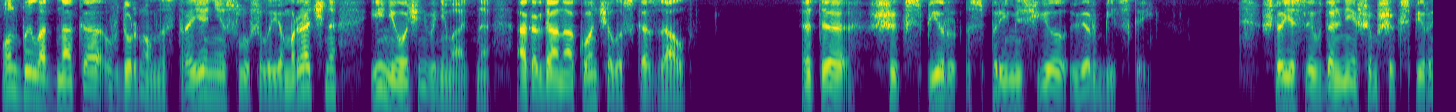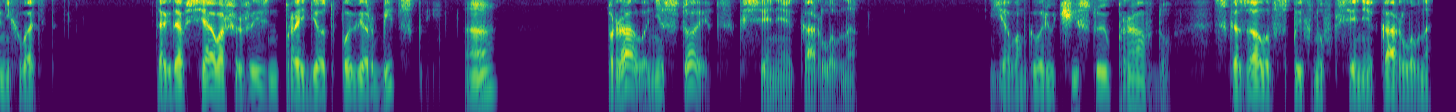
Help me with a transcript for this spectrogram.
Он был, однако, в дурном настроении, слушал ее мрачно и не очень внимательно, а когда она окончила, сказал, «Это Шекспир с примесью Вербицкой. Что, если в дальнейшем Шекспира не хватит? Тогда вся ваша жизнь пройдет по Вербицкой, а? Право не стоит, Ксения Карловна». Я вам говорю чистую правду, сказала, вспыхнув Ксения Карловна.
